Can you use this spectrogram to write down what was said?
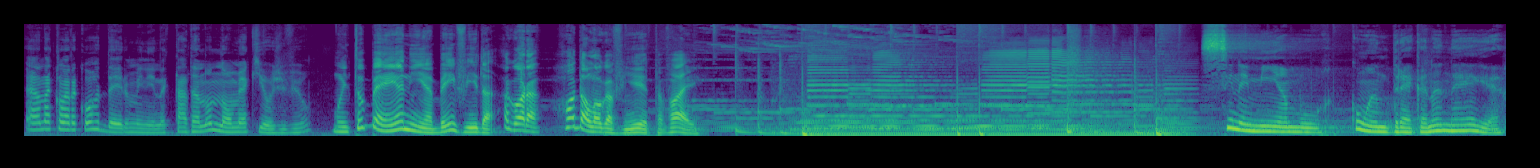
é a Ana Clara Cordeiro, menina, que tá dando nome aqui hoje, viu? Muito bem, Aninha, bem-vinda. Agora, roda logo a vinheta, vai. Cineminha Amor, com André Cananeia.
